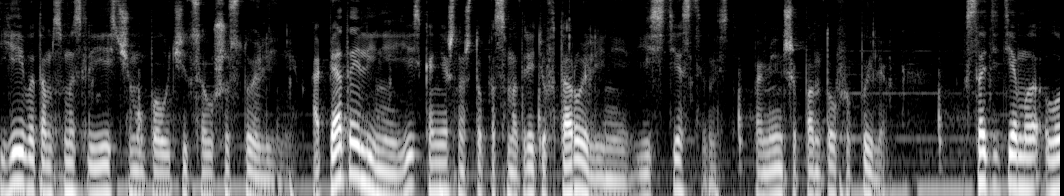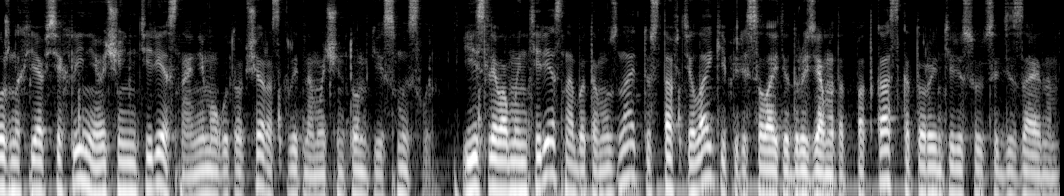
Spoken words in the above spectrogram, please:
Ей в этом смысле есть чему поучиться у шестой линии. А пятой линии есть, конечно, что посмотреть у второй линии – естественность, поменьше понтов и пыли. Кстати, тема ложных «я» всех линий очень интересна, они могут вообще раскрыть нам очень тонкие смыслы. И если вам интересно об этом узнать, то ставьте лайки, пересылайте друзьям этот подкаст, которые интересуются дизайном.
